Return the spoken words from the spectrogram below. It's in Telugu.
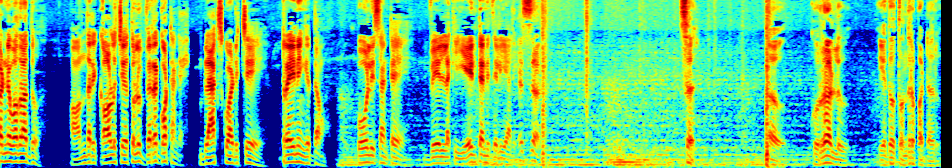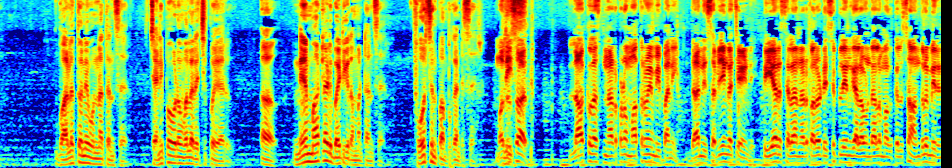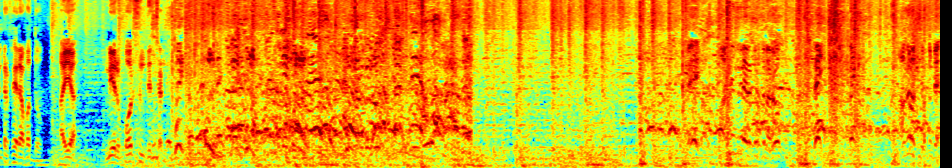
ఒక్కడిని వదలద్దు. అందరి కాళ్ళు చేతులు విర్రగొట్టండి బ్లాక్ స్క్వాడ్ ఇచ్చి ట్రైనింగ్ ఇద్దాం. పోలీస్ అంటే వీళ్ళకి ఏంటని తెలియాలి. సార్ కుర్రాళ్ళు ఏదో తొందరపడ్డారు. వాళ్ళతోనే ఉన్నతను సార్ చనిపోవడం వల్ల రెచ్చిపోయారు. నేను మాట్లాడి బయటికి రమ్మంటాను సార్ ఫోర్స్ని పంపకండి sir Madhu. Sir law class నడపడం మాత్రమే మీ పని. దాన్ని సవ్యంగా చేయండి. టీఆర్ఎస్ ఎలా నడపాలో డిసిప్లిన్గా ఎలా ఉండాలో మాకు తెలుసు. అందులో మీరు ఇంటర్ఫియర్ అవ్వద్దు. అయ్యా మీరు ఫోర్స్ని దించండి ఏయ్, వాడిని చెప్తుంటే.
